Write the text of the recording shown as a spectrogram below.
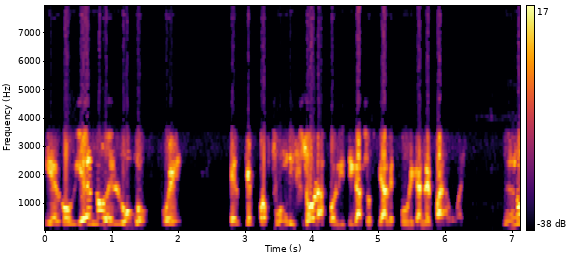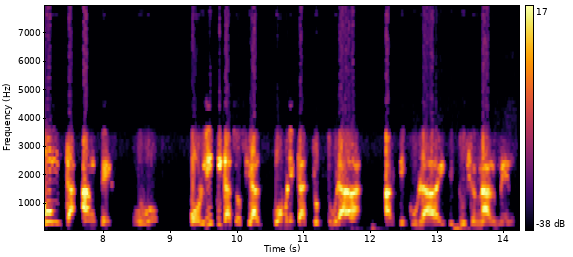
y el gobierno de Lugo fue el que profundizó las políticas sociales públicas en el Paraguay. Nunca antes hubo política social pública estructurada articulada institucionalmente.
